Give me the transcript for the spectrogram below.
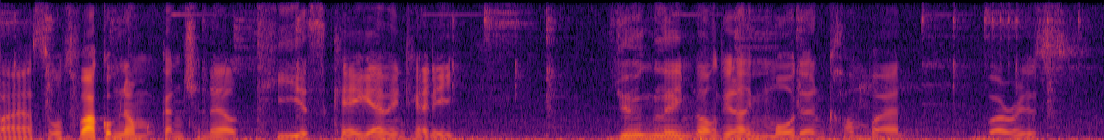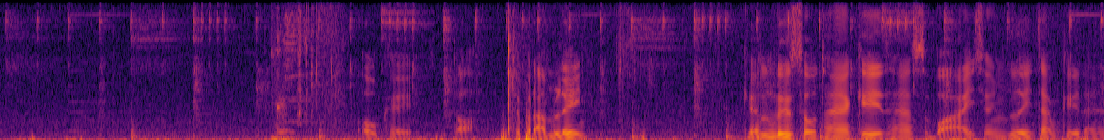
បាទសូមស្វាគមន៍ដល់មកកាន់ Channel TSK Gaming ថ្ងៃនេះយើងលេងម្ដងទៀតហើយ Modern Combat Warriors អូខេតោះចាប់ផ្ដើមលេងគេមិនឮសូរថាគេថាសុបាយអញ្ចឹងលេងតាមគេដែរ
